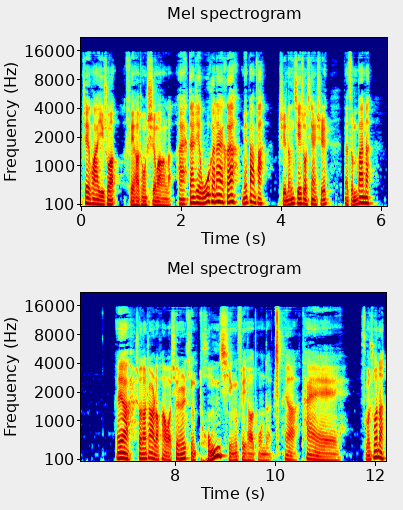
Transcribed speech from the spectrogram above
这话一说，费孝通失望了。哎，但是也无可奈何呀，没办法，只能接受现实。那怎么办呢？哎呀，说到这儿的话，我确实挺同情费孝通的。哎呀，太……怎么说呢？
